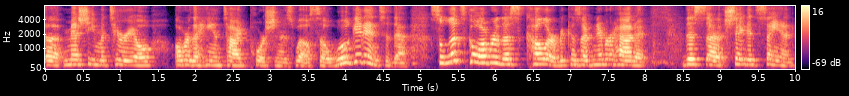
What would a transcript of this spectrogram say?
uh, meshy material over the hand-tied portion as well. So we'll get into that. So let's go over this color because I've never had it, this uh, shaded sand.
